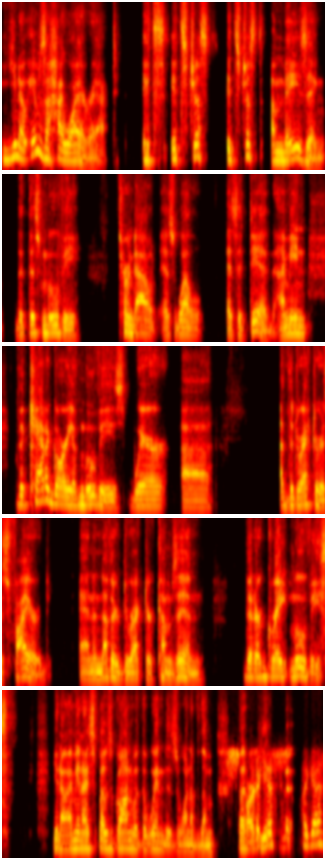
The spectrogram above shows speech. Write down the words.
you know, it was a high wire act. It's it's just it's just amazing that this movie turned out as well as it did. I mean, the category of movies where uh, the director is fired and another director comes in that are great movies. You know, I mean, I suppose Gone with the Wind is one of them. But Spartacus, but- I guess,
